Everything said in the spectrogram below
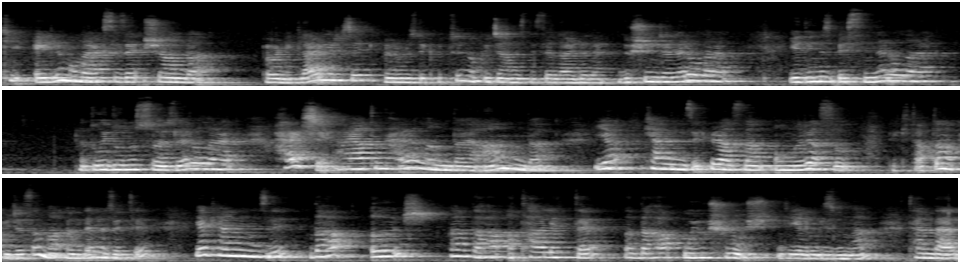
Ki eylem olarak size şu anda örnekler verecek. Önümüzdeki bütün okuyacağımız dizelerde de düşünceler olarak, yediğiniz besinler olarak, duyduğunuz sözler olarak her şey hayatın her alanında ve anında ya kendinize birazdan onları asıl kitaptan okuyacağız ama önden özeti ya kendinizi daha ağır, daha atalette, daha uyuşmuş diyelim biz buna, tembel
